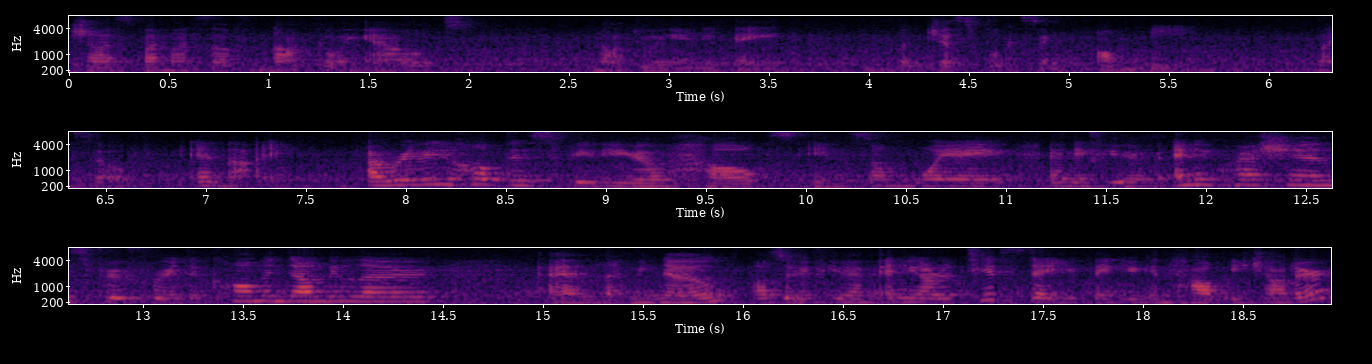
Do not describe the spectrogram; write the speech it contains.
just by myself, not going out, not doing anything, but just focusing on me, myself, and I. I really hope this video helps in some way and if you have any questions feel free to comment down below and let me know. Also if you have any other tips that you think you can help each other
